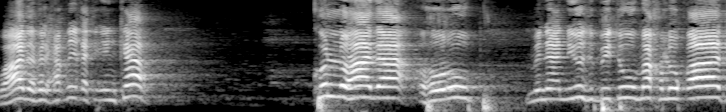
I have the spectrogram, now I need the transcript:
وهذا في الحقيقة إنكار. كل هذا هروب من أن يثبتوا مخلوقات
